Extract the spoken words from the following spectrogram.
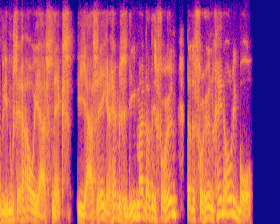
je moet zeggen oudejaarssnacks. Jazeker hebben ze die, maar dat is, voor hun, dat is voor hun geen oliebol.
